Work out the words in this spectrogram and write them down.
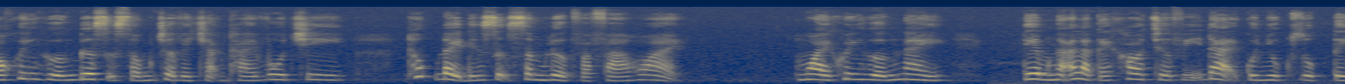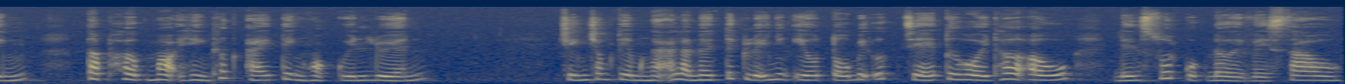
có khuynh hướng đưa sự sống trở về trạng thái vô tri, thúc đẩy đến sự xâm lược và phá hoại. Ngoài khuynh hướng này, tiềm ngã là cái kho chứa vĩ đại của nhục dục tính, tập hợp mọi hình thức ái tình hoặc quyến luyến. Chính trong tiềm ngã là nơi tích lũy những yếu tố bị ức chế từ hồi thơ ấu đến suốt cuộc đời về sau.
